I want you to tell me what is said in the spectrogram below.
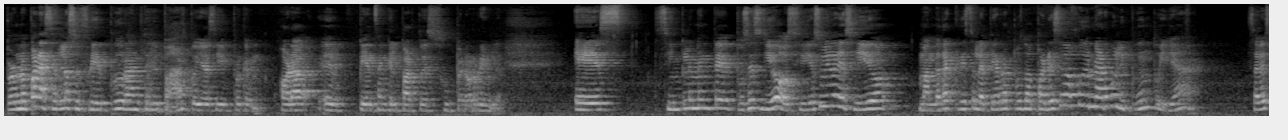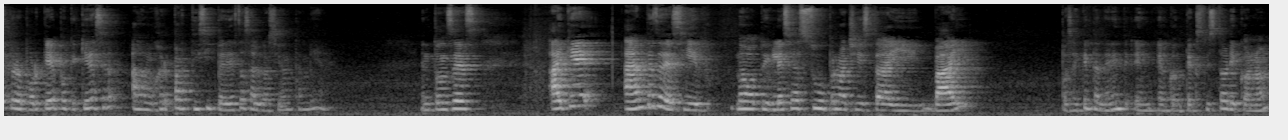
pero no para hacerla sufrir durante el parto y así, porque ahora eh, piensan que el parto es súper horrible. Es simplemente, pues es Dios. Si Dios hubiera decidido mandar a Cristo a la tierra, pues lo aparece bajo de un árbol y punto y ya. ¿Sabes? ¿Pero por qué? Porque quiere ser a la mujer partícipe de esta salvación también. Entonces, hay que, antes de decir, no, tu iglesia es súper machista y bye, pues hay que entender en- en el contexto histórico, ¿no?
